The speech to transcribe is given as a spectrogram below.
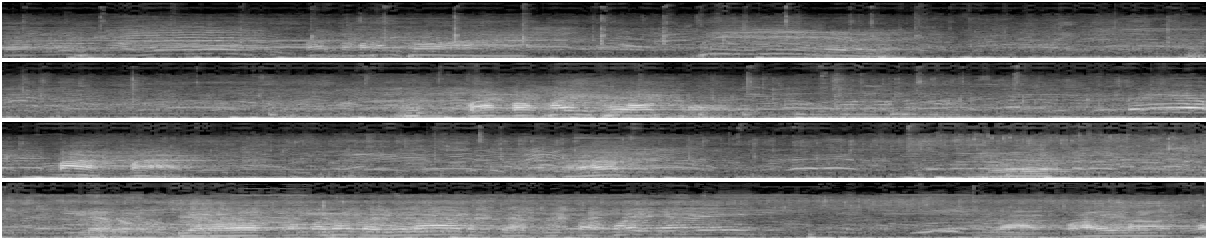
ท่านต่อให้โทรหาที่นี่เลยถึงปานบางไพ่อเรียบมากมากนะครับเดี๋ยวเดี๋ยวเรามาทำอะไรเวลาตั้งแต่ถึงบางไพ่ไงลากไปลากไป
